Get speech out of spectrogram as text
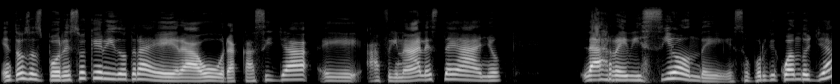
Entonces, por eso he querido traer ahora, casi ya eh, a finales de año, la revisión de eso, porque cuando ya,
